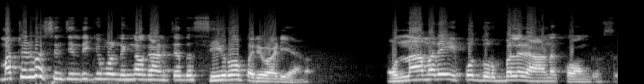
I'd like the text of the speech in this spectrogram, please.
മറ്റൊരു വശം ചിന്തിക്കുമ്പോൾ നിങ്ങൾ കാണിച്ചത് സീറോ പരിപാടിയാണ്. ഒന്നാമതേ ഇപ്പോൾ ദുർബലരാണ് കോൺഗ്രസ്.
